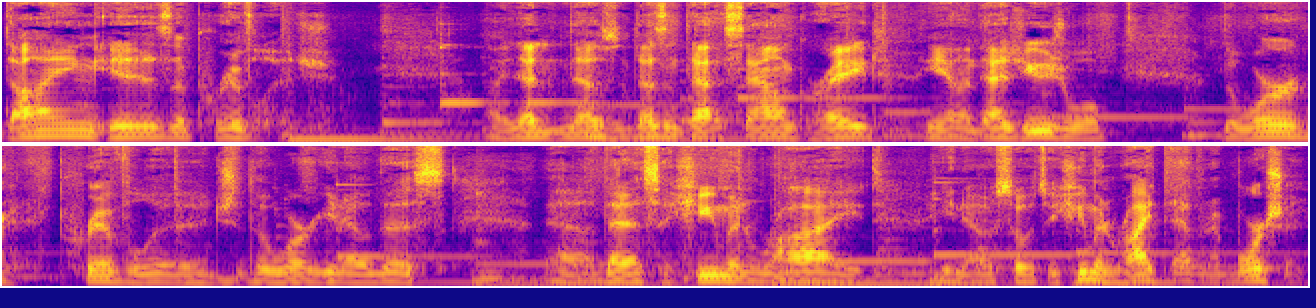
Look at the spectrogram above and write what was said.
dying is a privilege. I mean, doesn't, doesn't that sound great? You know, and as usual, the word privilege, the word, you know, this, uh, that it's a human right, you know, so it's a human right to have an abortion.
